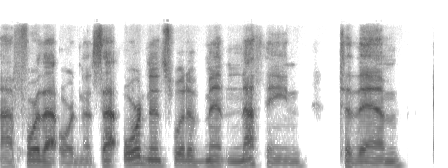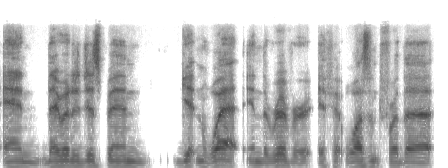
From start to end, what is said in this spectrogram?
uh, for that ordinance. That ordinance would have meant nothing to them, and they would have just been getting wet in the river if it wasn't for the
